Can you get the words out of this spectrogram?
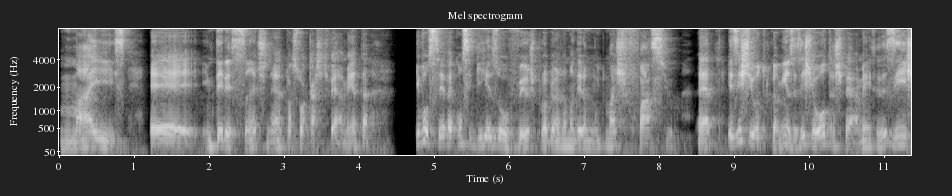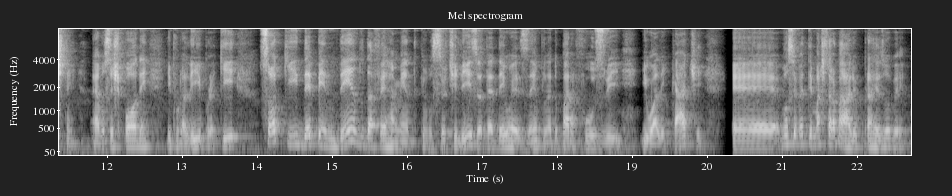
mais é, interessantes né, para sua caixa de ferramenta e você vai conseguir resolver os problemas de uma maneira muito mais fácil. Né? Existem outros caminhos? Existem outras ferramentas? Existem. Né? Vocês podem ir por ali, por aqui, só que dependendo da ferramenta que você utiliza, eu até dei um exemplo né, do parafuso e, e o alicate, é, você vai ter mais trabalho para resolver.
